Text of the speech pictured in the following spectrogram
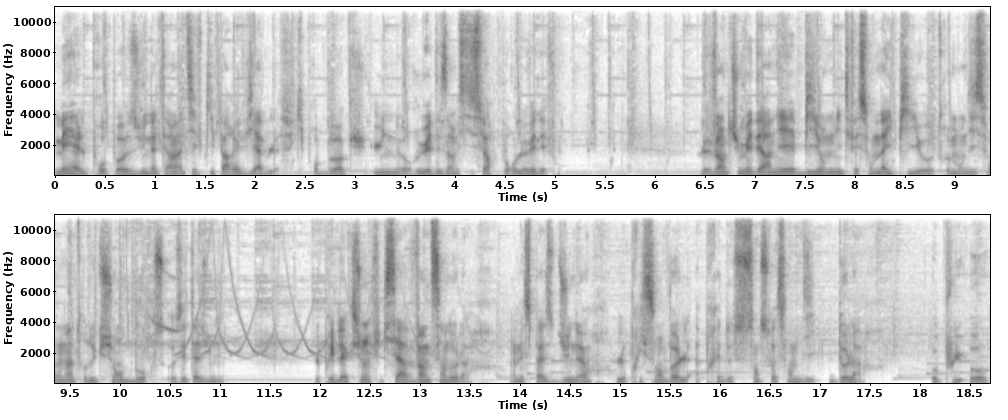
mais elles proposent une alternative qui paraît viable, ce qui provoque une ruée des investisseurs pour lever des fonds. Le 28 mai dernier, Beyond fait son IPO, autrement dit son introduction en bourse aux États-Unis. Le prix de l'action est fixé à 25 dollars. En espace d'une heure, le prix s'envole à près de 170 dollars. Au plus haut,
